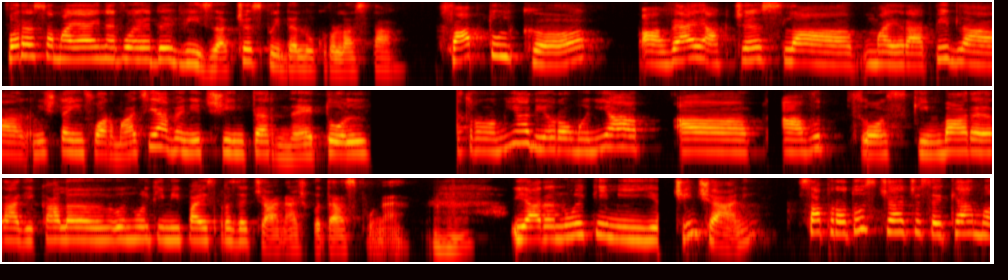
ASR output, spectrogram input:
fără să mai ai nevoie de viză. Ce spui de lucrul ăsta? Faptul că aveai acces la mai rapid la niște informații, a venit și internetul. Astronomia din România a, a avut o schimbare radicală în ultimii 14 ani, aș putea spune. Uh-huh. Iar în ultimii 5 ani, S-a produs ceea ce se cheamă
